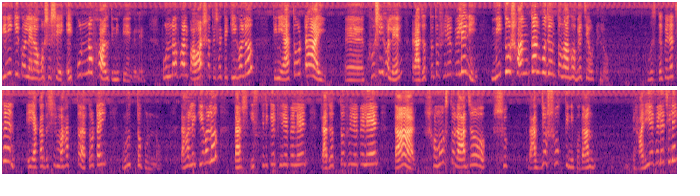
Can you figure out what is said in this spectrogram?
তিনি কি করলেন? অবশেষে এই পূর্ণ ফল তিনি পেয়ে গেলেন। পূর্ণ ফল পাওয়ার সাথে সাথে কি হলো? তিনি এতটাই খুশি হলেন, রাজত্ব তো ফিরে পেলেনই। মৃত সন্তান পর্যন্ত মাগো বেঁচে উঠল। বুঝতে পেরেছেন? এই একাদশীর মাহাত্ম এতটাই গুরুত্বপূর্ণ। তাহলে কি হলো? তার স্ত্রীকে ফিরে পেলেন, রাজত্ব ফিরে পেলেন, তার সমস্ত রাজ সুখ, রাজ্য সুখ তিনি প্রদান, হারিয়ে ফেলেছিলেন,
